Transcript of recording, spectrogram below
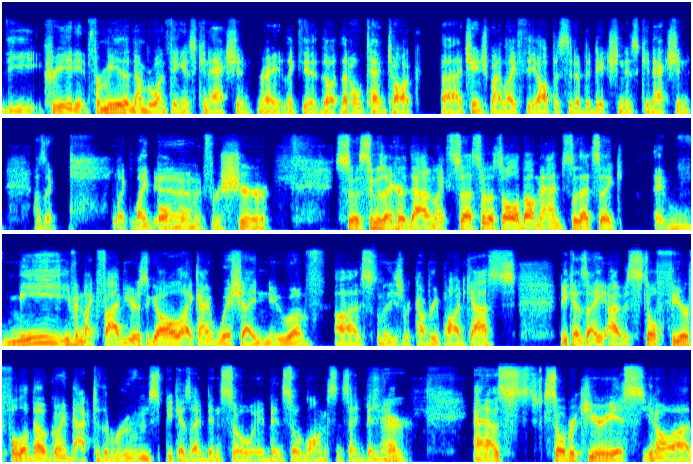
The creating for me, the number one thing is connection, right? Like the, the that whole TED talk uh, changed my life. The opposite of addiction is connection. I was like, like light bulb yeah. moment for sure. So as soon as I heard that, I'm like, so that's what it's all about, man. So that's like me even like five years ago like i wish i knew of uh, some of these recovery podcasts because i i was still fearful about going back to the rooms because i've been so it'd been so long since i'd been sure. there and i was sober curious you know uh,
